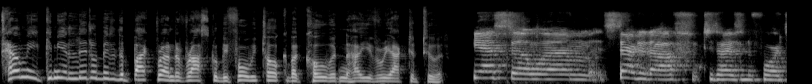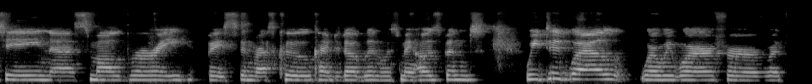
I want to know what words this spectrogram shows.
Tell me, give me a little bit of the background of Rascal before we talk about COVID and how you've reacted to it. Yeah, so um, it started off 2014, a small brewery based in Rathcoole, County Dublin, with my husband. We did well where we were for about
